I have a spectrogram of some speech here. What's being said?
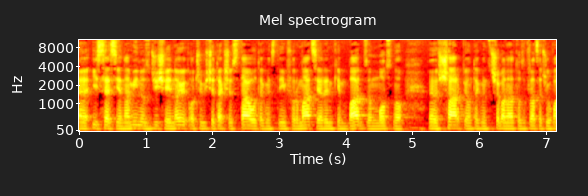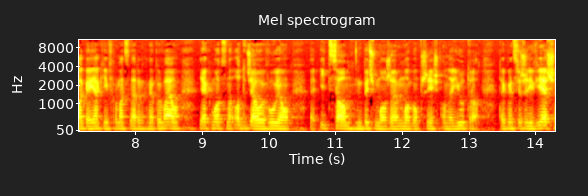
E, i sesję na minus dzisiaj. No i oczywiście tak się stało, tak więc te informacje rynkiem bardzo mocno e, szarpią, tak więc trzeba na to zwracać uwagę, jakie informacje na rynek napływają, jak mocno oddziaływują e, i co być może mogą przynieść one jutro. Tak więc jeżeli wiesz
